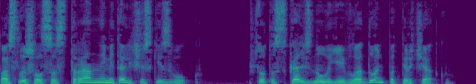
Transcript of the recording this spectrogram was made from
Послышался странный металлический звук. Что-то скользнуло ей в ладонь под перчатку.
